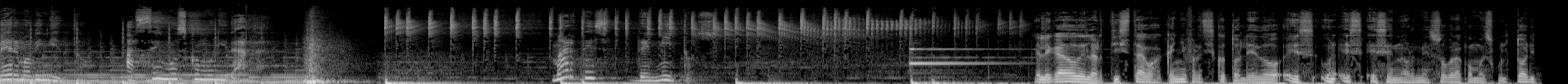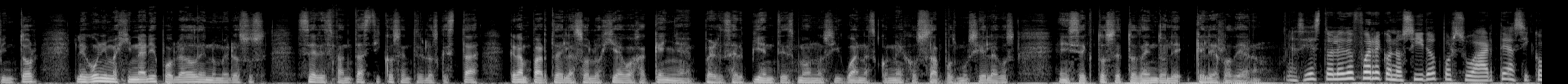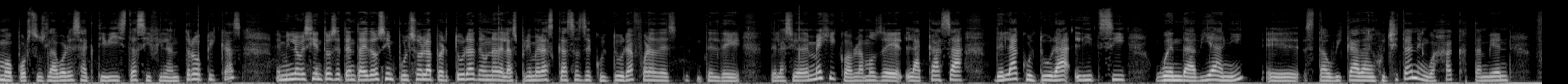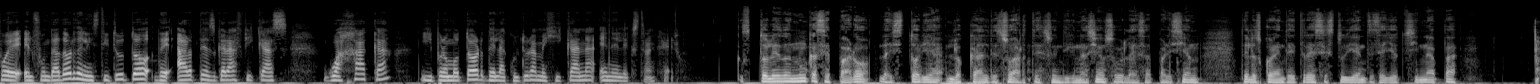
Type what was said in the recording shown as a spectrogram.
Primer movimiento. Hacemos comunidad. Martes de mitos. El legado del artista oaxaqueño Francisco Toledo es, es, es, enorme. Sobra como escultor y pintor. Legó un imaginario poblado de numerosos seres fantásticos, entre los que está gran parte de la zoología oaxaqueña, serpientes, monos, iguanas, conejos, sapos, murciélagos e insectos de toda índole que le rodearon. Así es, Toledo fue reconocido por su arte, así como por sus labores activistas y filantrópicas. En 1972 impulsó la apertura de una de las primeras casas de cultura fuera de, de, la Ciudad de México. Hablamos de la Casa de la Cultura Litsi Wendaviani, eh, está ubicada en Juchitán, en Oaxaca. También fue el fundador del Instituto de Artes Gráficas Oaxaca y promotor de la cultura mexicana en el extranjero. Toledo nunca separó la historia local de su arte. Su indignación sobre la desaparición de los 43 estudiantes de Ayotzinapa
